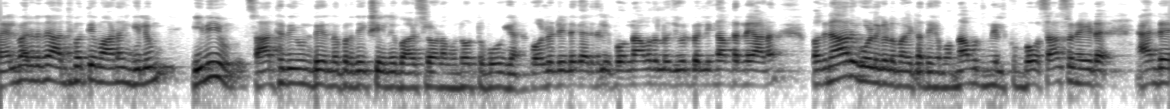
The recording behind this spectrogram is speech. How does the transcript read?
റയൽ മാഡ്രിഡിന്റെ ആധിപത്യമാണെങ്കിലും ഇനിയും സാധ്യതയുണ്ട് എന്ന പ്രതീക്ഷയിൽ ബാഴ്സലോണ മുന്നോട്ട് പോവുകയാണ്. ഗോൾഡഡിയുടെ കാര്യത്തിൽ ഇപ്പോൾ ഒന്നാമതുള്ള ജൂൽ ബെല്ലിംഗാം തന്നെയാണ്. പതിനാറ് ഗോളുകളുമായിട്ട് അദ്ദേഹം ഒന്നാമത് നിൽക്കുമ്പോൾ സാസുനയുടെ ആൻഡെ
